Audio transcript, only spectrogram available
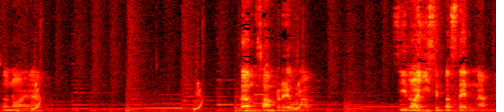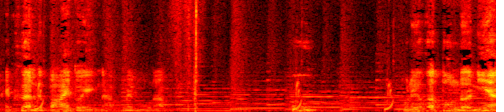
สักหน่อยนะเพิ่มความเร็วนะครับ 420%นะครับ ให้เพื่อนหรือว่าให้ตัวเองนะครับ ไม่รู้นะครับ อู้ตัวนี้ก็กระตุ้นเหรอเนี่ย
